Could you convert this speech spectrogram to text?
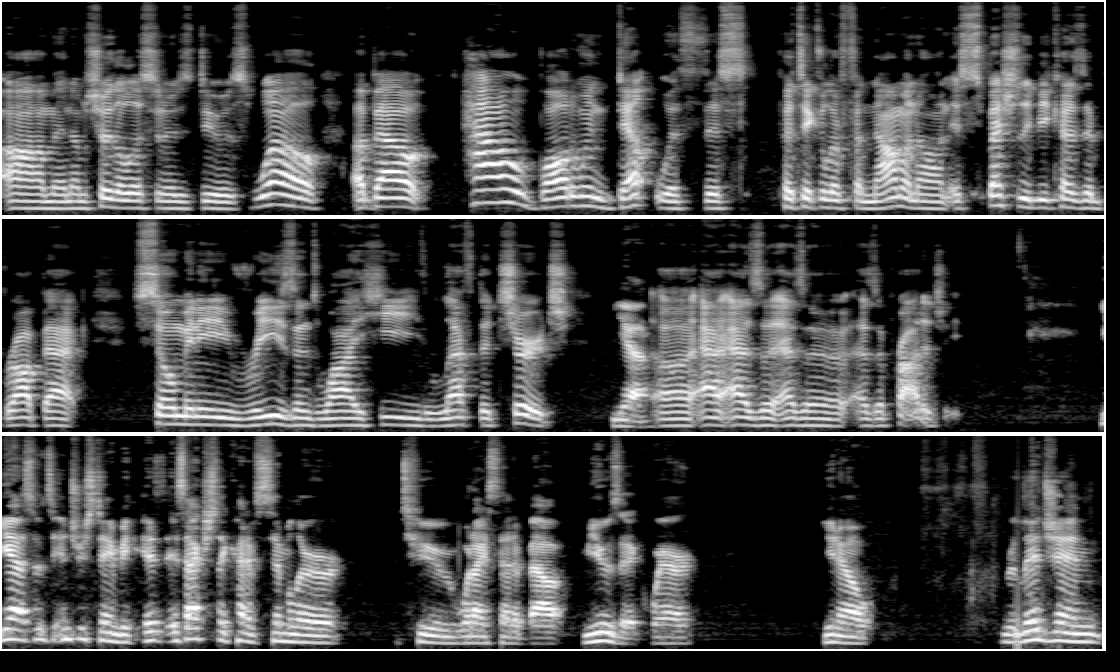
um and I'm sure the listeners do as well about how Baldwin dealt with this particular phenomenon especially because it brought back so many reasons why he left the church. Yeah, uh, as a as a as a prodigy. Yeah, so it's interesting because it's actually kind of similar to what I said about music, where you know, religion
